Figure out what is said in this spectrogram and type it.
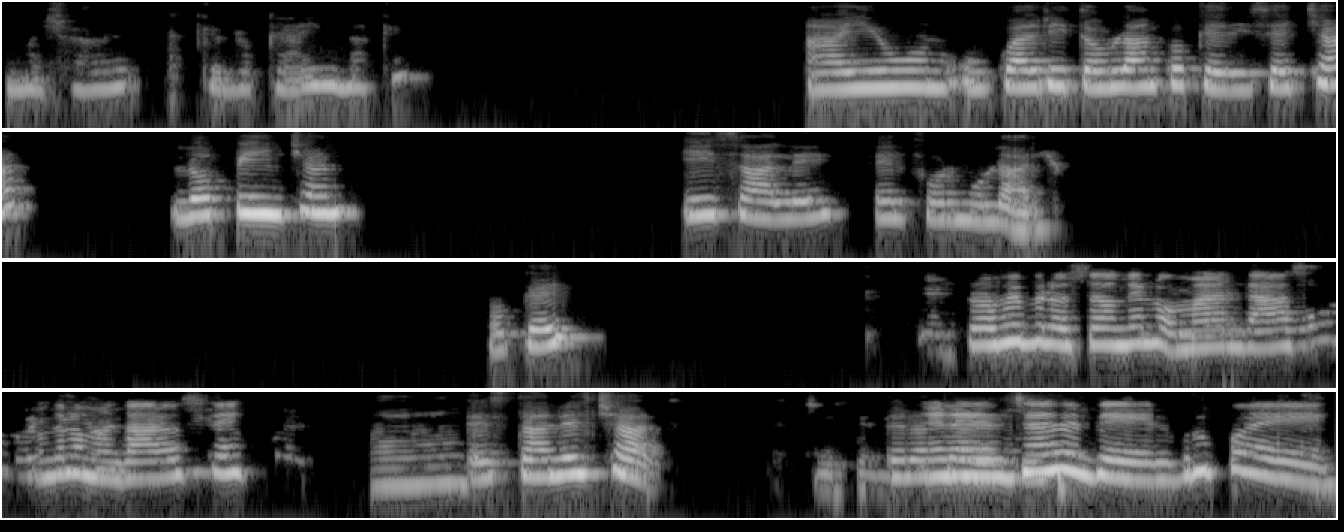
Vamos a ver qué es lo que hay. ¿Una qué? Hay un, un cuadrito blanco que dice chat. Lo pinchan y sale el formulario. ¿Ok? Profe, pero usted dónde lo mandas? ¿Dónde lo mandará usted? Está en el chat. Espérate En el chat del grupo de...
